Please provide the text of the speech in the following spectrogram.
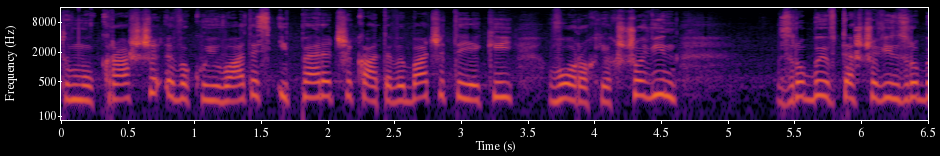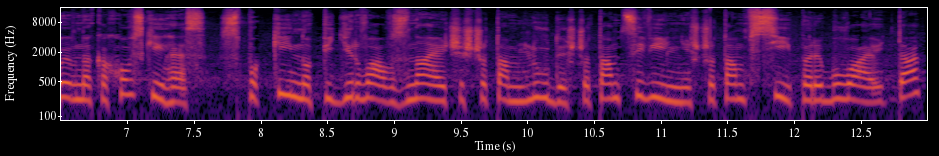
Тому краще евакуюватись і перечекати. Ви бачите, який ворог, якщо він зробив те, що він зробив на Каховський ГЕС, спокійно підірвав, знаючи, що там люди, що там цивільні, що там всі перебувають, так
